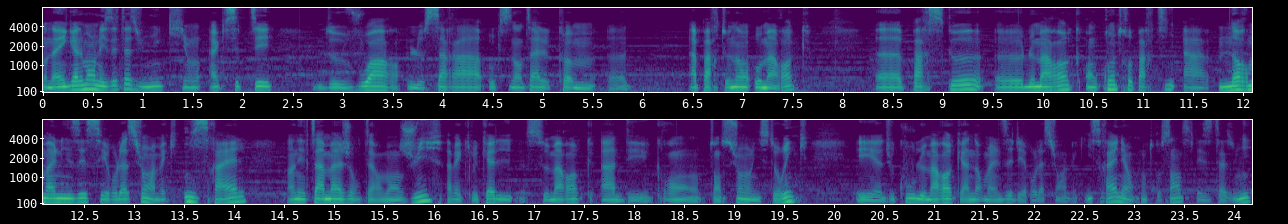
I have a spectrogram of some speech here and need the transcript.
On a également les États-Unis qui ont accepté de voir le Sahara occidental comme euh, appartenant au Maroc, euh, parce que euh, le Maroc, en contrepartie, a normalisé ses relations avec Israël, un État majoritairement juif, avec lequel ce Maroc a des grandes tensions historiques. Et du coup, le Maroc a normalisé les relations avec Israël, et en contresens, les États-Unis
